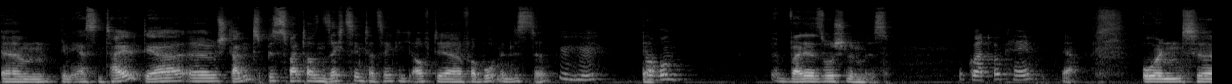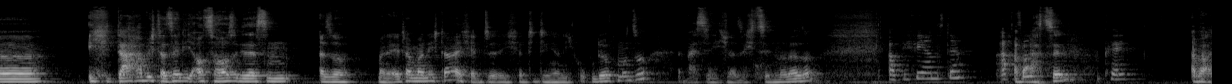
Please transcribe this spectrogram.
Ähm, den ersten Teil, der äh, stand bis 2016 tatsächlich auf der verbotenen Liste, Warum? weil er so schlimm ist. Oh Gott, okay. Ja. Und äh, ich, da habe ich tatsächlich auch zu Hause gesessen. Also, meine Eltern waren nicht da. Ich hätte, ich hätte den ja nicht gucken dürfen und so. Ich weiß nicht, ich war 16 oder so. Ab wie viel Jahren ist der? 18? Aber 18. Okay. Aber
